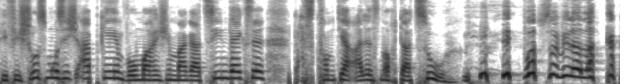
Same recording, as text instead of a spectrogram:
Wie viel Schuss muss ich abgeben? Wo mache ich einen Magazinwechsel? Das kommt ja alles noch dazu. ich muss schon wieder lachen,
